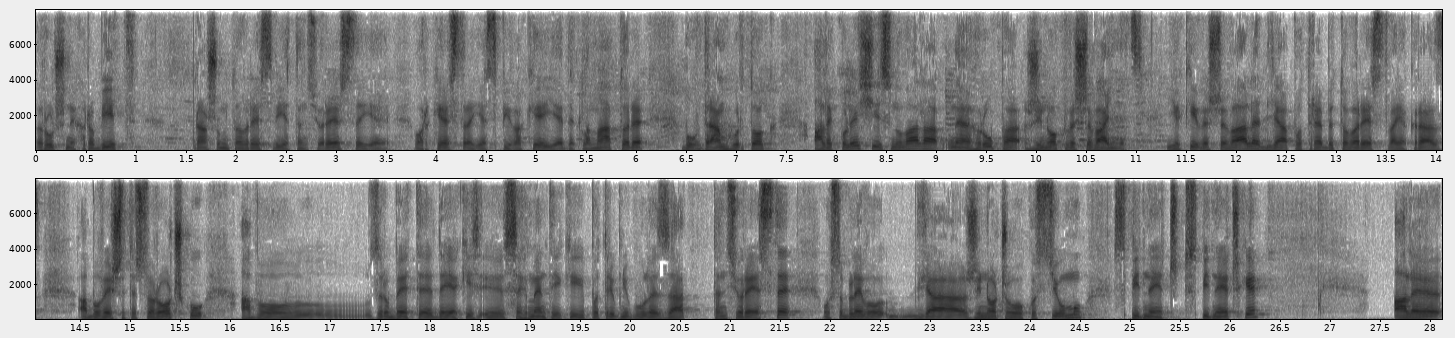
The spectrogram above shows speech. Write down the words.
ручних робіт. В нашому товаристві є танцюристи, є оркестра, є співаки, є декламатори, був драмгурток. Але колись існувала е, група жінок-вишивальниць, які вишивали для потреби товариства, якраз або вишити сорочку, або зробити деякі сегменти, які потрібні були за танцюристи, особливо для жіночого костюму, спіднич, спіднички. Але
